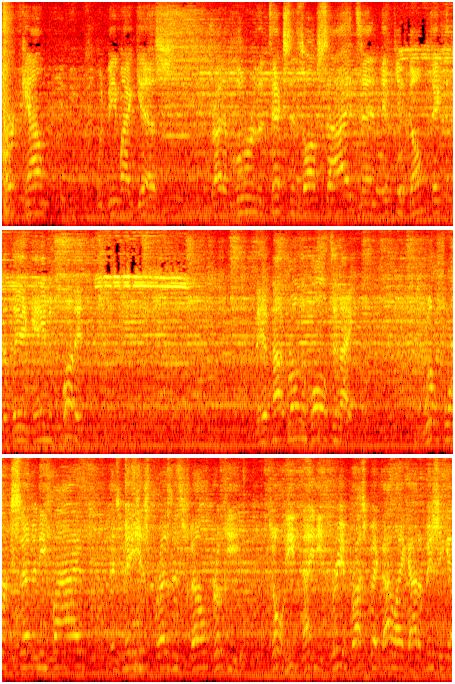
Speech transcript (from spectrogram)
Hard count would be my guess. Try to lure the Texans off sides, and if you don't, take the delay game and punt it. They have not run the ball tonight. Wilfork, 75, has made his presence felt. Rookie Joel Heath, 93, a prospect I like out of Michigan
